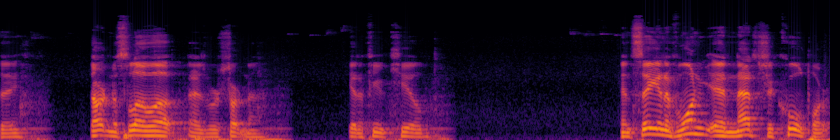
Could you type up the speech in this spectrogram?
See, starting to slow up as we're starting to get a few killed, and seeing if one, and that's the cool part.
